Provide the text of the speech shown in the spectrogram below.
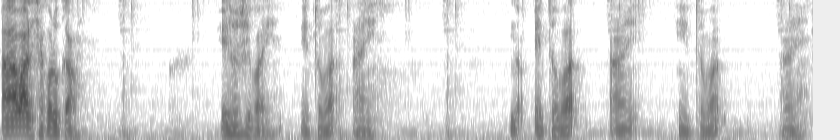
Ah, vale, se ha colocado. Eso sí va ahí. Esto va ahí. No, esto va ahí. Esto va ahí.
